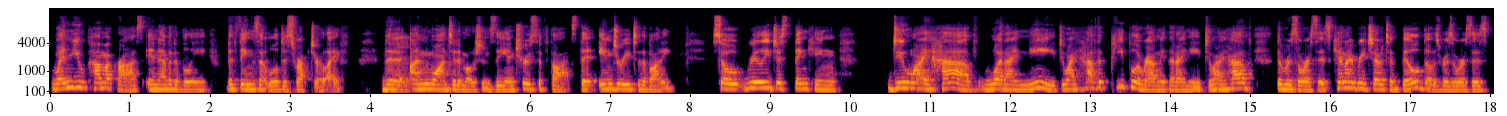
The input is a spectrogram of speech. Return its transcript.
when you come across inevitably the things that will disrupt your life the mm. unwanted emotions the intrusive thoughts the injury to the body so, really just thinking, do I have what I need? Do I have the people around me that I need? Do I have the resources? Can I reach out to build those resources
